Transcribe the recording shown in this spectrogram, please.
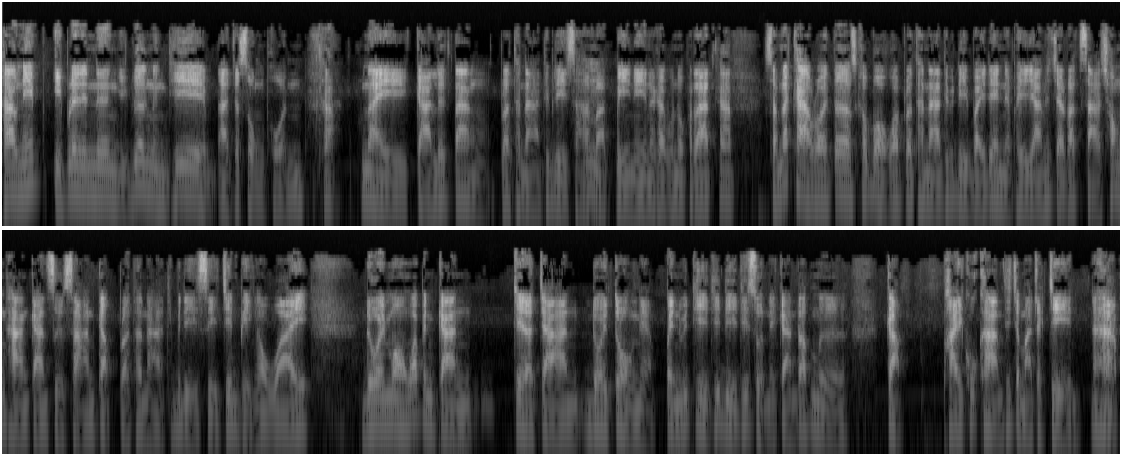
คราวนี้อีกประเด็นหนึ่งอีกเรื่องหนึ่งที่อาจจะส่งผลครับในการเลือกตั้งประธานาธิบดีสหรัฐปีนี้นะครับคุณนพรัตน์ครับสำนักข่าวรอยเตอร์สเขาบอกว่าประธานาธิบดีไบเดนเนี่ยพยายามที่จะรักษาช่องทางการสื่อสารกับประธานาธิบดีสีจิ้นผิงเอาไว้ โดยมองว่าเป็นการเจรจาโดยตรงเนี่ยเป็นวิธีที่ดีที่สุดในการรับมือกับ ภัยคุกคามที่จะมาจากจีนนะคฮะรับ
